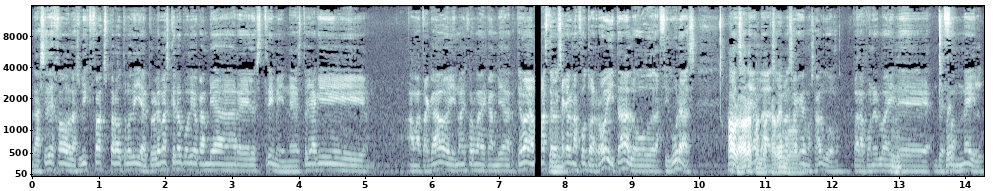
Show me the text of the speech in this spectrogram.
Las he dejado, las Big Facts para otro día. El problema es que no he podido cambiar el streaming. Estoy aquí amatacado y no hay forma de cambiar. Te va, además te voy a sacar una foto a Roy y tal, o de las figuras. Ahora, ahora, cuando acabemos. saquemos algo para ponerlo ahí Mm. de, thumbnail.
